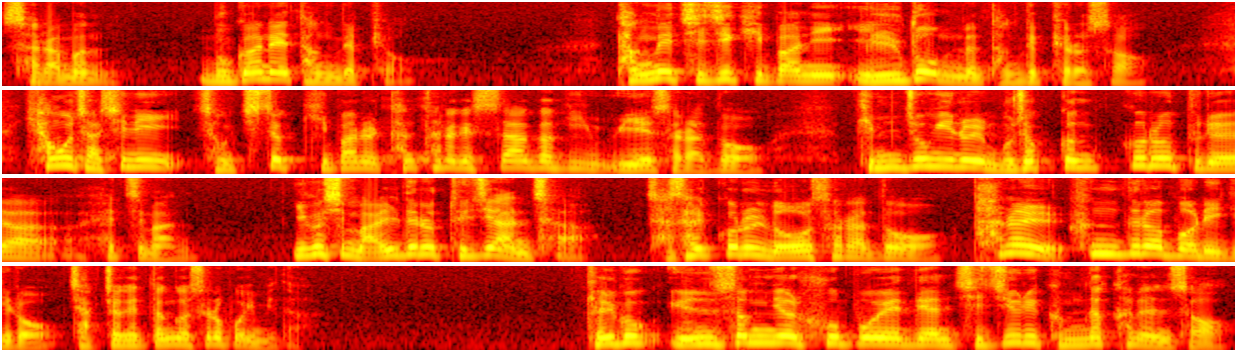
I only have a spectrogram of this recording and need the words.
사람은 무관의 당대표 당내 지지 기반이 1도 없는 당대표로서 향후 자신이 정치적 기반을 탄탄하게 쌓아가기 위해서라도 김종인을 무조건 끌어들여야 했지만 이것이 말대로 되지 않자 자살골을 넣어서라도 판을 흔들어 버리기로 작정했던 것으로 보입니다. 결국 윤석열 후보에 대한 지지율이 급락하면서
